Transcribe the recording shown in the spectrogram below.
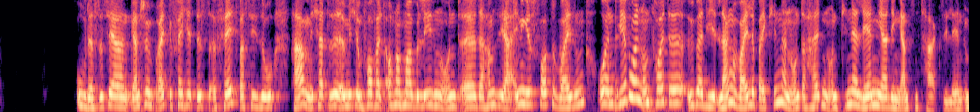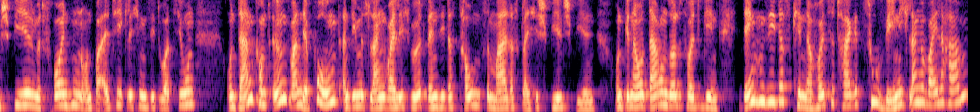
Oh, das ist ja ein ganz schön breit gefächertes äh, Feld, was Sie so haben. Ich hatte mich im Vorfeld auch nochmal belesen und äh, da haben Sie ja einiges vorzuweisen. Und wir wollen uns heute über die Langeweile bei Kindern unterhalten. Und Kinder lernen ja den ganzen Tag. Sie lernen im Spiel, mit Freunden und bei alltäglichen Situationen. Und dann kommt irgendwann der Punkt, an dem es langweilig wird, wenn sie das tausendste Mal das gleiche Spiel spielen. Und genau darum soll es heute gehen. Denken Sie, dass Kinder heutzutage zu wenig Langeweile haben?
